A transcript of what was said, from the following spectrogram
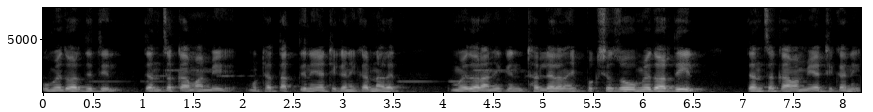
उमेदवार देतील त्यांचं काम आम्ही मोठ्या ताकदीने या ठिकाणी करणार आहेत. उमेदवार आणखीन ठरलेला नाही पक्ष जो उमेदवार देईल त्यांचं काम आम्ही या ठिकाणी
